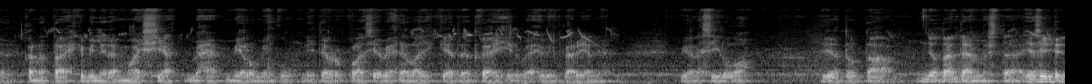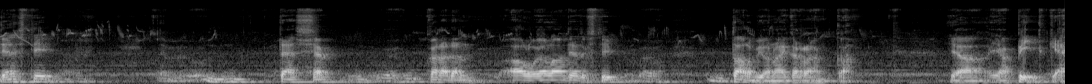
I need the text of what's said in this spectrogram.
ja kannattaa ehkä viljellä maissia vähän mieluummin kuin niitä eurooppalaisia vehnälajikkeita, jotka ei hirveän hyvin pärjännyt vielä silloin. Ja tota, jotain tämmöistä. Ja sitten tietysti tässä Kanadan alueella on tietysti talvi on aika rankka ja, ja pitkä.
